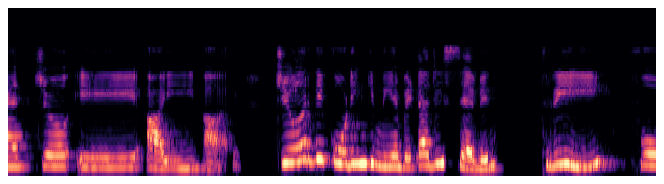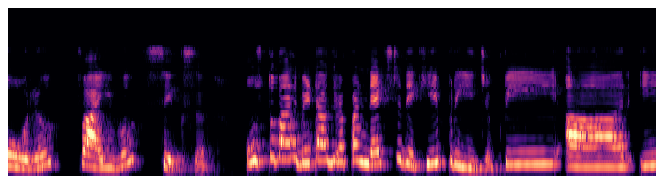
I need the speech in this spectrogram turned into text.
H A I R chair ਦੀ ਕੋਡਿੰਗ ਕਿੰਨੀ ਹੈ ਬੇਟਾ ਜੀ 7 3 4 5 6 ਉਸ ਤੋਂ ਬਾਅਦ ਬੇਟਾ, ਅਗਰ ਆਪਾਂ ਨੈਕਸਟ ਦੇਖੀਏ preach P R E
